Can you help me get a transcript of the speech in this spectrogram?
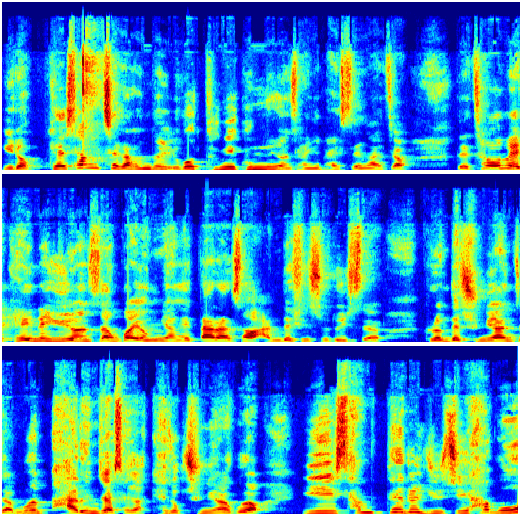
이렇게 상체가 흔들리고 등이 굽는 현상이 발생하죠. 네 처음에 개인의 유연성과 역량에 따라서 안 되실 수도 있어요. 그런데 중요한 점은 바른 자세가 계속 중요하고요. 이 상태를 유지하고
